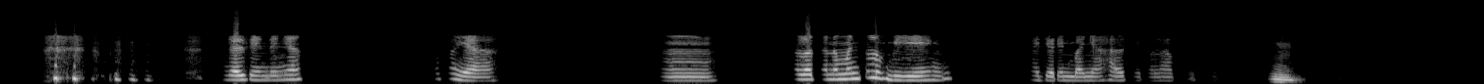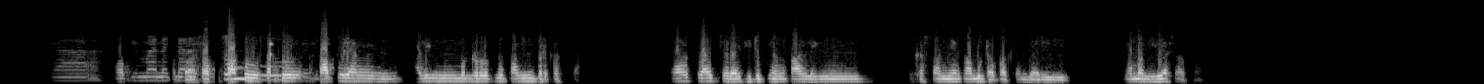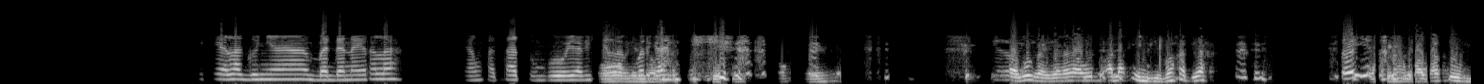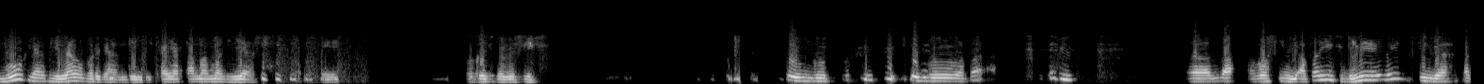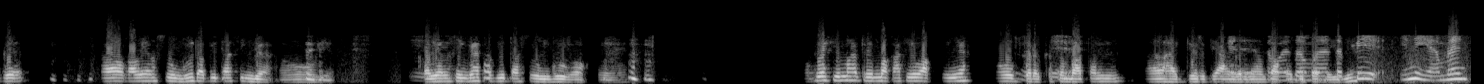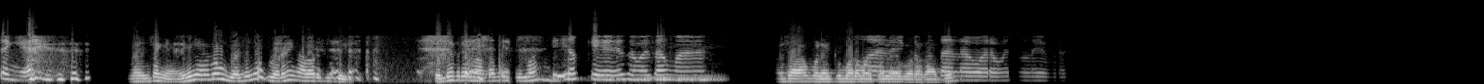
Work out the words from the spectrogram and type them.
Enggak sih intinya apa ya? Hmm, kalau tanaman tuh lebih ngajarin banyak hal sih kalau aku sih. Hmm. Ya, Ap- gimana Apa cara satu satu tumbuh satu gitu. satu yang paling menurutmu paling berkesan Eh, pelajaran hidup yang paling berkesan yang kamu dapatkan dari tanaman hias apa? Ya, kayak lagunya Banda Naira lah. Yang patah tumbuh, yang hilang Oh, berganti. Oke. Ya, Aku gak nyangka kamu anak indie banget ya. oh iya. Yang patah tumbuh, yang hilang berganti. Kayak tanaman hias. Oke. Bagus, bagus sih. Sungguh, sungguh apa? Eh, Mbak, aku singgah apa sih judulnya ini singgah pakai kalau kalau yang sungguh tapi tak singgah. Oh iya. Kalau yang singgah tapi tak sungguh. Oke. Oke sih mah terima kasih waktunya mau Oke. berkesempatan eh, hadir di anggernya untuk episode ini. Tapi ini ya melenceng ya. Melenceng ya. Ini emang biasanya sebenarnya ngalor gitu. Jadi terima kasih Sima. Oke, sama-sama. Wassalamualaikum warahmatullahi wabarakatuh. Waalaikumsalam warahmatullahi wabarakatuh.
